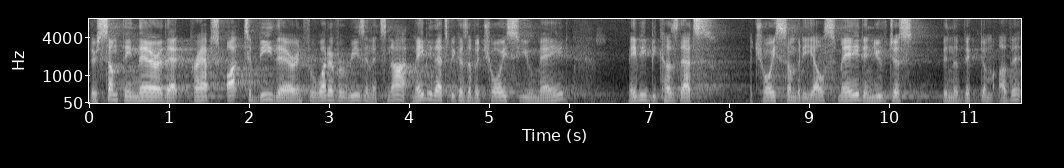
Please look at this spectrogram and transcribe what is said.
There's something there that perhaps ought to be there, and for whatever reason it's not. Maybe that's because of a choice you made. Maybe because that's a choice somebody else made and you've just been the victim of it.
